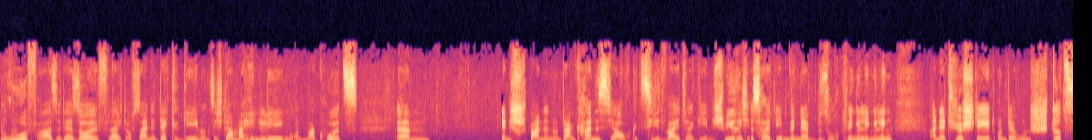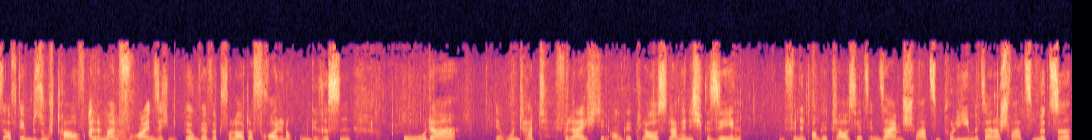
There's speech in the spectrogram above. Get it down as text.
eine Ruhephase, der soll vielleicht auf seine Decke gehen und sich da mal hinlegen und mal kurz ähm, entspannen und dann kann es ja auch gezielt weitergehen. Schwierig ist halt eben, wenn der Besuch klingelingeling an der Tür steht und der Hund stürzt auf den Besuch drauf. Alle Mann Ja. freuen sich und irgendwer wird vor lauter Freude noch umgerissen. Oder Der Hund hat vielleicht den Onkel Klaus lange nicht gesehen und findet Onkel Klaus jetzt in seinem schwarzen Pulli mit seiner schwarzen Mütze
